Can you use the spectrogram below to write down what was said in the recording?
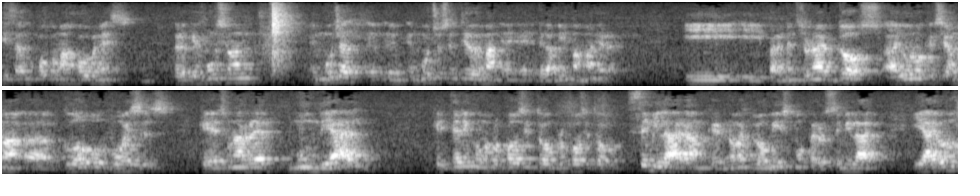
quizás un poco más jóvenes, pero que funcionan en, muchas, en, en muchos sentidos de, eh, eh, de la misma manera. Y, y para mencionar dos, hay uno que se llama ah, Global Voices, que es una red mundial que tiene como propósito un propósito similar, aunque no es lo mismo, pero similar. Y hay unos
